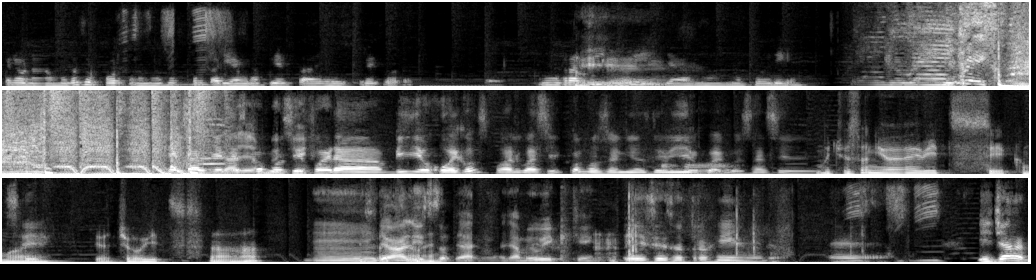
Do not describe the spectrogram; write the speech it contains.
pero no, me lo soporto, no me soportaría una fiesta de tres horas. Un ratito Eh. y ya no, no podría. Que también Ya, es ya como si fuera videojuegos o algo así, como sonidos de videojuegos así. Mucho sonido de bits, sí, como Sí. de, de 8 bits. Ajá. Mm, ya, listo, ya, ya me ubiqué. Ese es otro género. Eh, y ya,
